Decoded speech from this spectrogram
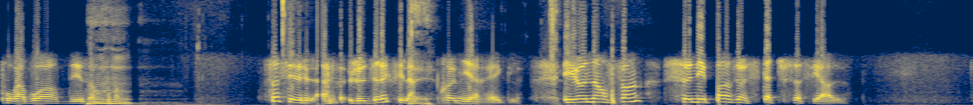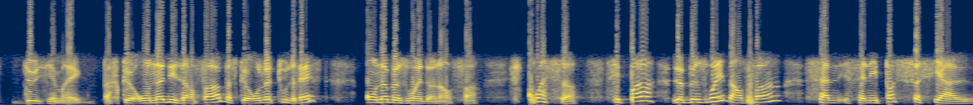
pour avoir des enfants. Mhm. Ça, c'est, la- je dirais que c'est la Mais- première règle. Et un enfant, ce n'est pas un statut social. Deuxième règle. Parce qu'on a des enfants, parce qu'on a tout le reste, on a besoin d'un enfant. C'est quoi ça? C'est pas, le besoin d'enfant, ça, ça n'est pas social.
